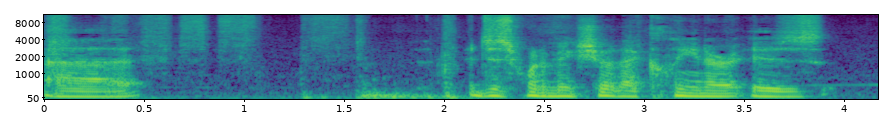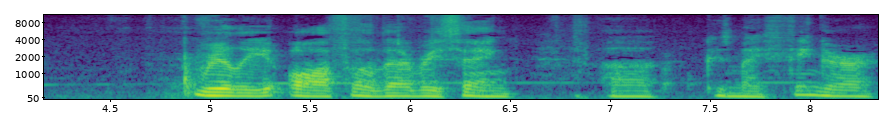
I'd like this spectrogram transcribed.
uh, I just want to make sure that cleaner is really off of everything because uh, my finger,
